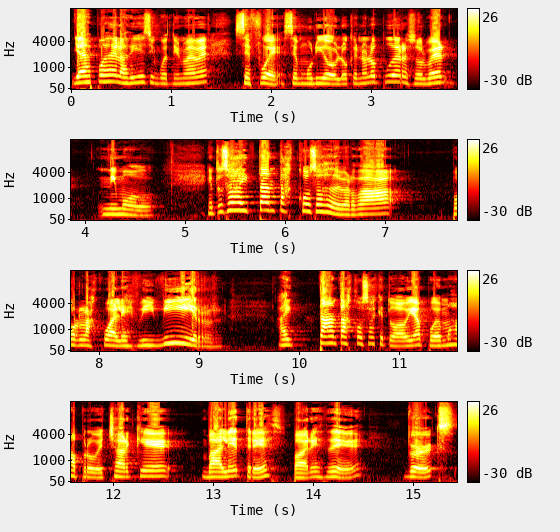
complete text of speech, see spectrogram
Ya después de las 10 y 59 se fue, se murió. Lo que no lo pude resolver, ni modo. Entonces hay tantas cosas de verdad por las cuales vivir. Hay tantas cosas que todavía podemos aprovechar que vale tres pares de Berks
